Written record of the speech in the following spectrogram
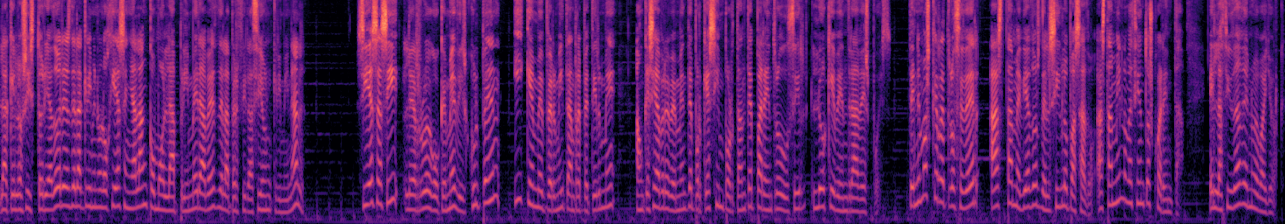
la que los historiadores de la criminología señalan como la primera vez de la perfilación criminal. Si es así, les ruego que me disculpen y que me permitan repetirme, aunque sea brevemente, porque es importante para introducir lo que vendrá después. Tenemos que retroceder hasta mediados del siglo pasado, hasta 1940, en la ciudad de Nueva York.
